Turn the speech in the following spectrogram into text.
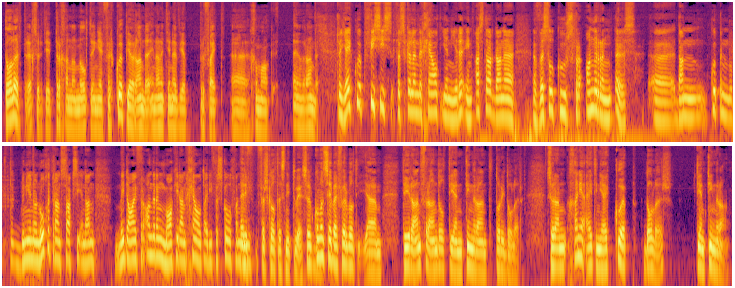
dollar terug sodat jy teruggaan na nul toe en jy verkoop jou rande en dan het jy nou weer profit uh gemaak in rande. So jy koop fisies verskillende geldeenhede en as daar dan 'n 'n wisselkoersverandering is, uh dan koop en doen jy nou nog 'n transaksie en dan met daai verandering maak jy dan geld uit die verskil van die, die verskil tussen die twee. So kom ons sê byvoorbeeld ehm um, die rand verhandel teen R10 tot die dollar. So dan gaan jy uit en jy koop dollars teen R10.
